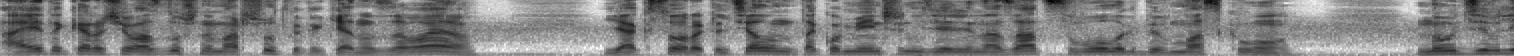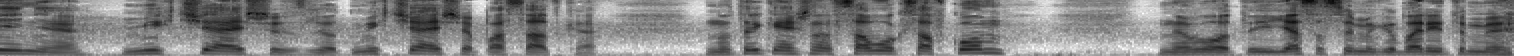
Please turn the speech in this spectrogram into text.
А это, короче, воздушная маршрутка, как я называю. Як-40. Летела на таком меньше недели назад с Вологды в Москву. На удивление, мягчайший взлет, мягчайшая посадка. Внутри, конечно, совок совком. Ну вот, и я со своими габаритами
